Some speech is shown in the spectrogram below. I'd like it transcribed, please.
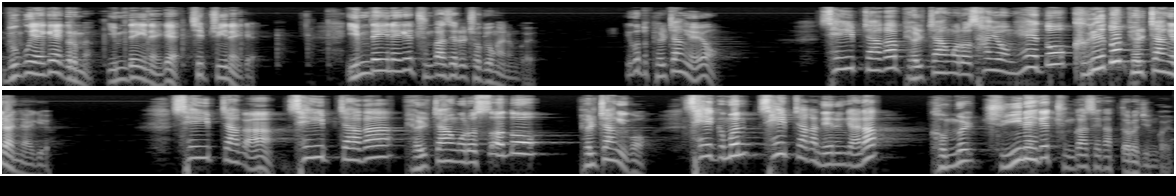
누구에게? 그러면 임대인에게 집주인에게. 임대인에게 중과세를 적용하는 거예요. 이것도 별장이에요. 세입자가 별장으로 사용해도 그래도 별장이란 이야기예요. 세입자가 세입자가 별장으로 써도 별장이고 세금은 세입자가 내는 게 아니라 건물 주인에게 중과세가 떨어지는 거예요.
